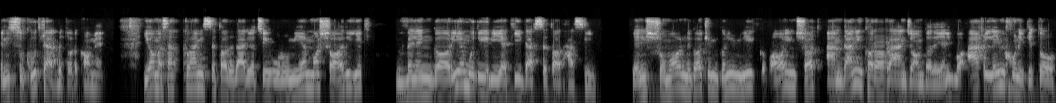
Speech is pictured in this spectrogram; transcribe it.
یعنی سکوت کرد به طور کامل. یا مثلا تو همین ستاد دریاچه ارومیه ما شاهد یک ولنگاری مدیریتی در ستاد هستیم. یعنی شما نگاه که می‌کنی می‌بینی آقا این شاید عمدن این کارا رو انجام داده. یعنی با عقل نمی‌خونه که تو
